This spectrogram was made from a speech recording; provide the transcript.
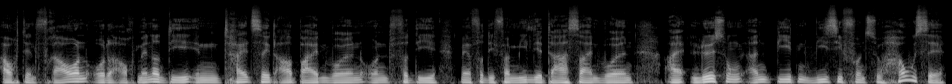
auch den Frauen oder auch Männer, die in Teilzeit arbeiten wollen und für die, mehr für die Familie da sein wollen, äh, Lösungen anbieten, wie sie von zu Hause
